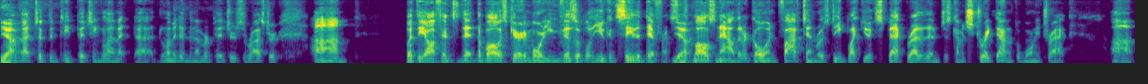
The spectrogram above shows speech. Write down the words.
Yeah. uh, took the deep pitching limit, uh, limited the number of pitchers, the roster. Um, but the offense that the ball is carrying more, you visibly you can see the difference. Yeah. There's balls now that are going five, ten rows deep like you expect, rather than just coming straight down at the warning track. Um,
